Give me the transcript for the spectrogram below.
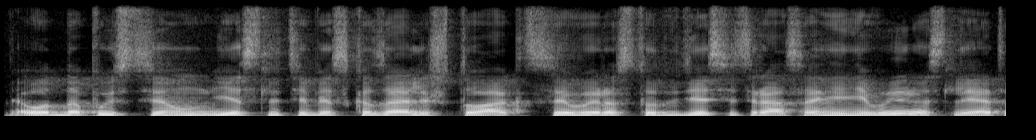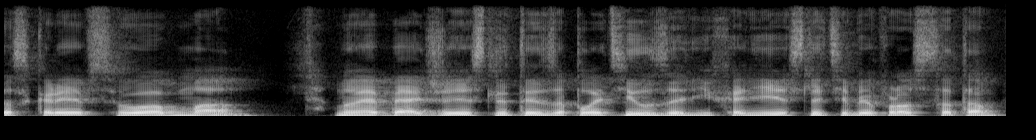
вот, допустим, если тебе сказали, что акции вырастут в 10 раз, а они не выросли, это, скорее всего, обман. Но и опять же, если ты заплатил за них, а не если тебе просто там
